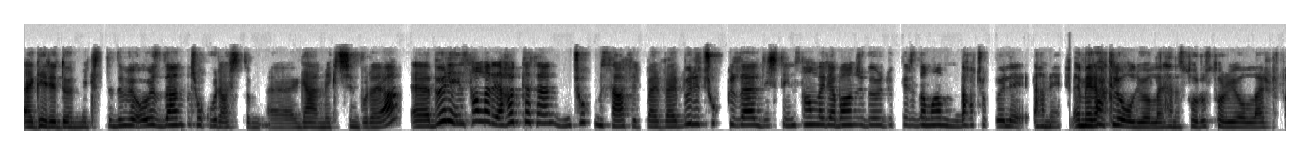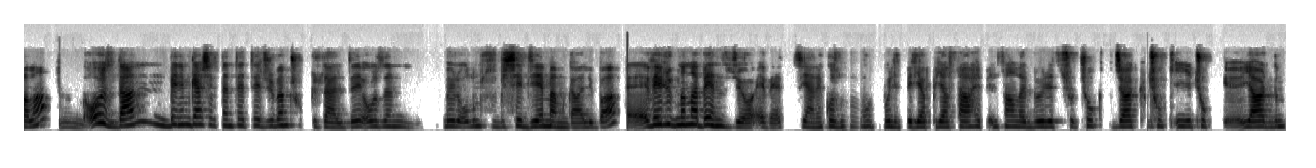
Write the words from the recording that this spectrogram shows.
e, geri dönmek istedim ve o yüzden çok uğraştım gelmek için buraya. Böyle insanlar ya hakikaten çok misafirperver. Böyle çok güzeldi. İşte insanlar yabancı gördükleri zaman daha çok böyle hani meraklı oluyorlar. Hani soru soruyorlar falan. O yüzden benim gerçekten te tecrübem çok güzeldi. O yüzden böyle olumsuz bir şey diyemem galiba. E, ve Lübnan'a benziyor evet. Yani kozmopolit bir yapıya sahip insanlar böyle çok, çok sıcak, çok iyi, çok yardım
